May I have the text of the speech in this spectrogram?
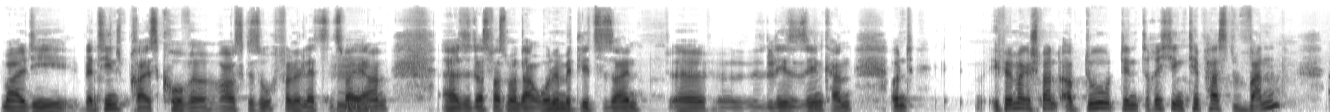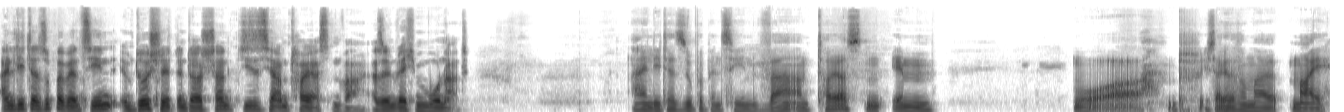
mal die Benzinpreiskurve rausgesucht von den letzten zwei Mhm. Jahren. Also das, was man da ohne Mitglied zu sein äh, lese, sehen kann. Und ich bin mal gespannt, ob du den richtigen Tipp hast, wann ein Liter Superbenzin im Durchschnitt in Deutschland dieses Jahr am teuersten war. Also in welchem Monat? Ein Liter Superbenzin war am teuersten im, boah, ich sage jetzt einfach mal Mai.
